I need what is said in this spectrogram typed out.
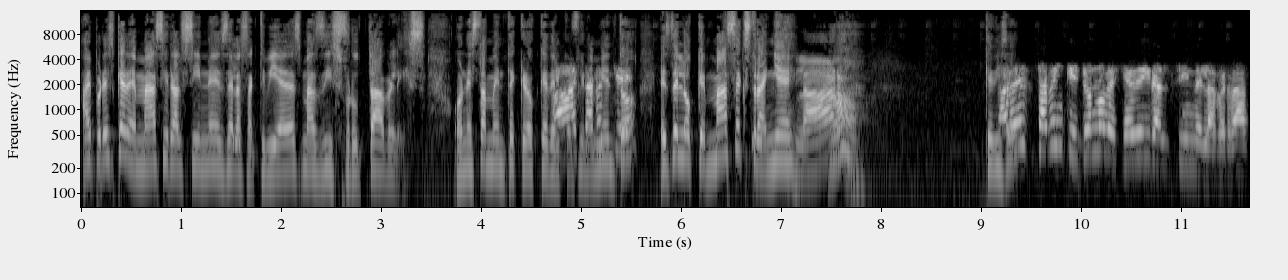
Ay, pero es que además ir al cine es de las actividades más disfrutables. Honestamente creo que del Ay, ¿sabes confinamiento es de lo que más extrañé. Claro. ¿no? ¿Qué dices? ¿Sabes? Saben que yo no dejé de ir al cine, la verdad.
